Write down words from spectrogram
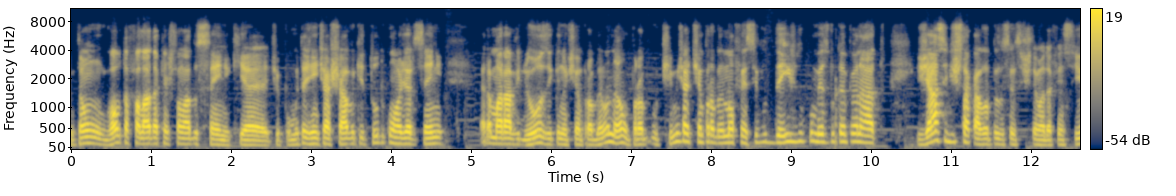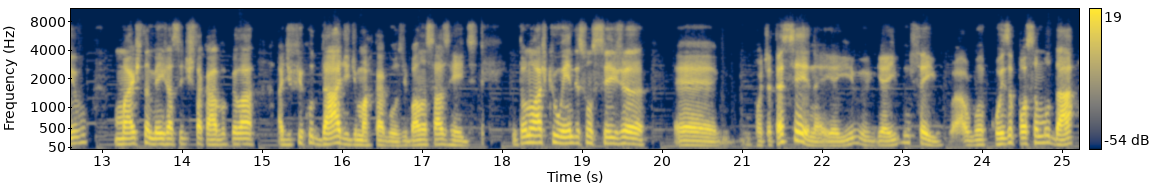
Então, volta a falar da questão lá do Ceni, que é, tipo, muita gente achava que tudo com o Rogério Ceni era maravilhoso e que não tinha problema. Não, o time já tinha problema ofensivo desde o começo do campeonato. Já se destacava pelo seu sistema defensivo, mas também já se destacava pela a dificuldade de marcar gols, de balançar as redes. Então, não acho que o Enderson seja. É, pode até ser, né? E aí, e aí, não sei, alguma coisa possa mudar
